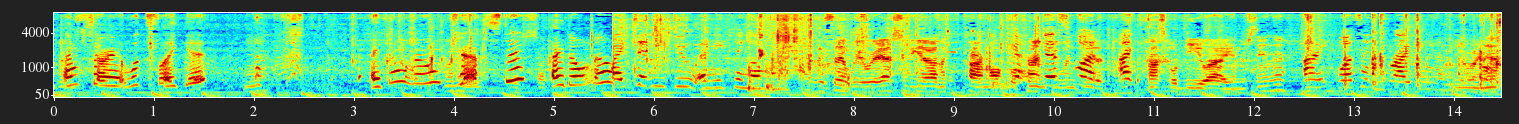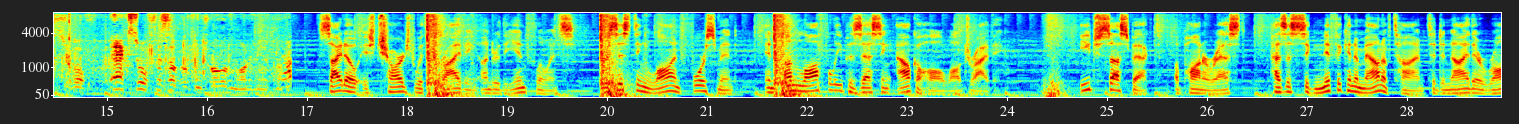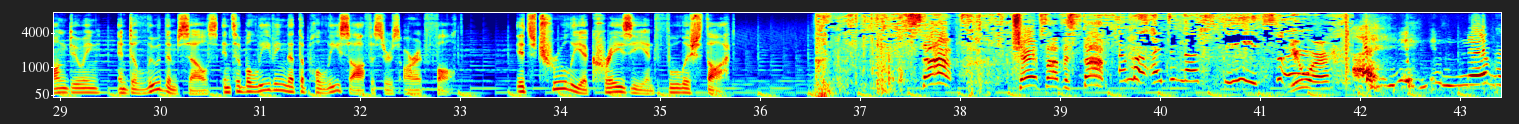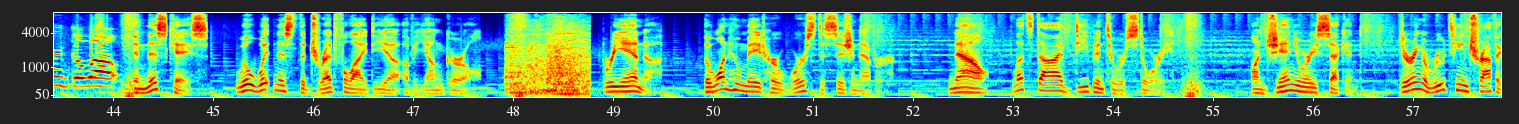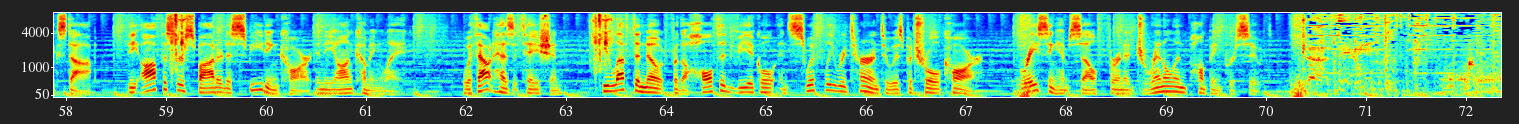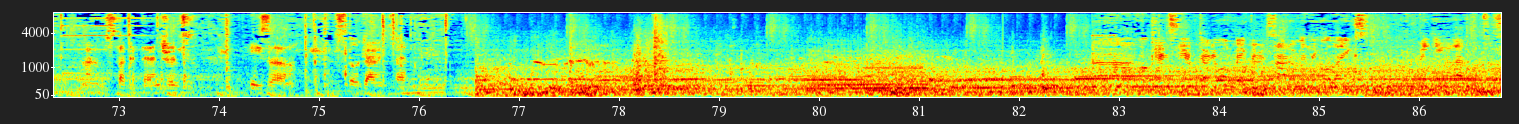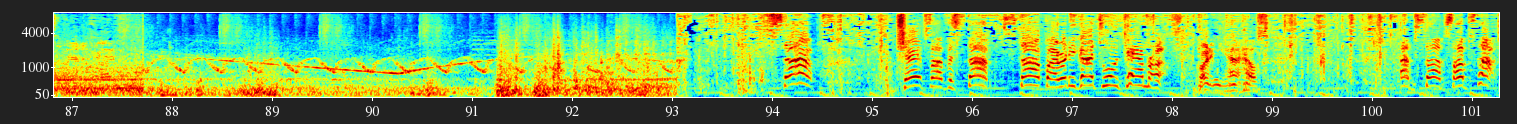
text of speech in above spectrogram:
I'm sorry, it looks like it. I don't know. Chapstick? I don't know. I didn't do anything illegal. Like I said, we were asked to get out of the car multiple Yeah, times. guess you wouldn't what? do it. I- Possible DUI. You understand that? I wasn't driving the You were in actual, actual physical control of the motor vehicle. Saito is charged with driving under the influence, resisting law enforcement, and unlawfully possessing alcohol while driving. Each suspect, upon arrest, has a significant amount of time to deny their wrongdoing and delude themselves into believing that the police officers are at fault. It's truly a crazy and foolish thought. Stop! Sheriff's office, stop! Emma, I did not speed, sir. You were. I never go out. In this case, we'll witness the dreadful idea of a young girl. Brianna, the one who made her worst decision ever. Now, let's dive deep into her story. On January 2nd, during a routine traffic stop, the officer spotted a speeding car in the oncoming lane. Without hesitation, he left a note for the halted vehicle and swiftly returned to his patrol car, bracing himself for an adrenaline-pumping pursuit. I'm stuck at the entrance. He's uh still driving fast. Sheriff's office, stop! Stop! I already got you on camera! Running out of house. Stop, stop, stop, stop!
